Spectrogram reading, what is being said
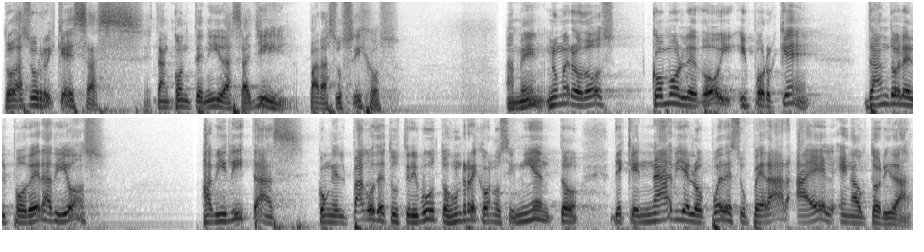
Todas sus riquezas están contenidas allí para sus hijos. Amén. Número dos, ¿cómo le doy y por qué? Dándole el poder a Dios. Habilitas con el pago de tus tributos un reconocimiento de que nadie lo puede superar a Él en autoridad.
